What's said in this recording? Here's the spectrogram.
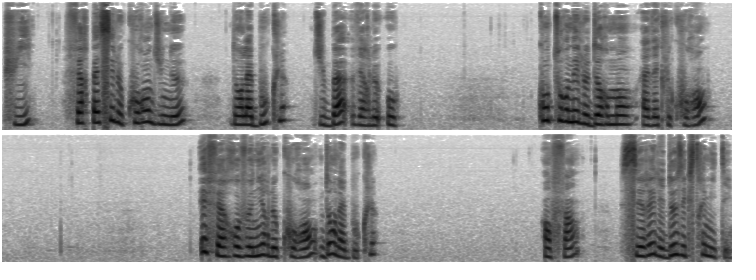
Puis, faire passer le courant du nœud dans la boucle du bas vers le haut. Contourner le dormant avec le courant et faire revenir le courant dans la boucle. Enfin, serrer les deux extrémités.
